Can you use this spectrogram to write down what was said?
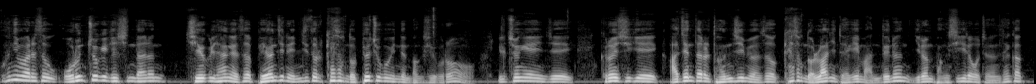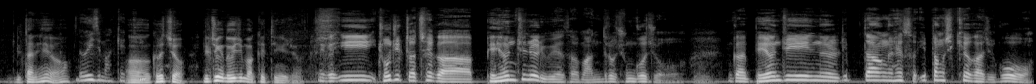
흔히 말해서 오른쪽에 계신다는 지역을 향해서 배현진의 인지도를 계속 높여주고 있는 방식으로 일종의 이제 그런 식의 아젠다를 던지면서 계속 논란이 되게 만드는 이런 방식이라고 저는 생각 일단 해요. 노이즈 마케팅. 어, 그렇죠. 일종의 노이즈 마케팅이죠. 그러니까 이 조직 자체가 배현진을 위해서 만들어 준 거죠. 그러니까 배현진을 입당해서 입당시켜 가지고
